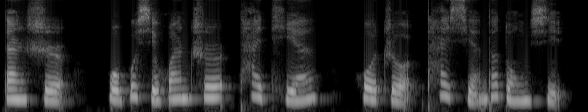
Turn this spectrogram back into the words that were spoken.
但是我不喜欢吃太甜或者太咸的东西。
